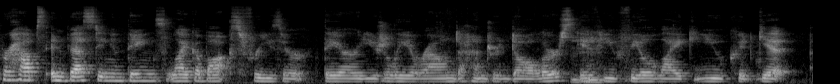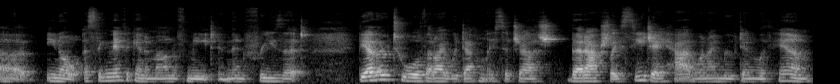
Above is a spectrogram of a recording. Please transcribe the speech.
perhaps investing in things like a box freezer. They are usually around a hundred dollars if you feel like you could get uh, you know a significant amount of meat and then freeze it. The other tool that I would definitely suggest that actually CJ had when I moved in with him,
